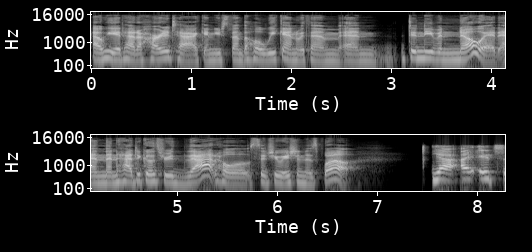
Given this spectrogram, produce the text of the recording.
how he had had a heart attack and you spent the whole weekend with him and didn't even know it and then had to go through that whole situation as well. Yeah, I, it's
